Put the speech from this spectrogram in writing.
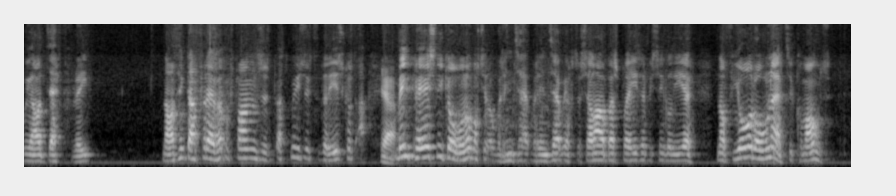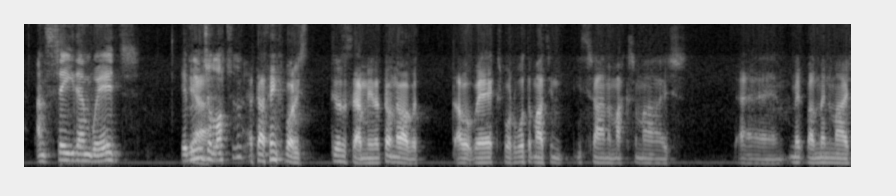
We are debt free. Now, I think that for Everton fans, is, that's music to their ears. Because Yeah. me personally going, oh, you know, we're in debt, we're in debt, we have to sell our best players every single year. Now, for your owner to come out and say them words, it means a lot to them. I, I think what he's the other thing. I mean, I don't know how it, how it works, but I would imagine he's trying to maximise, um, well, minimise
